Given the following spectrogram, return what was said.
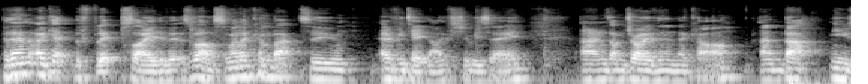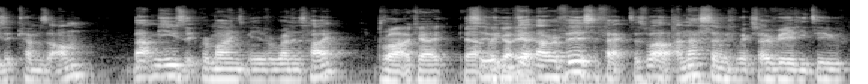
But then I get the flip side of it as well. So when I come back to everyday life, should we say, and I'm driving in the car, and that music comes on, that music reminds me of a runner's high. Right. Okay. Yeah. so I you got get you. that reverse effect as well, and that's something which I really do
